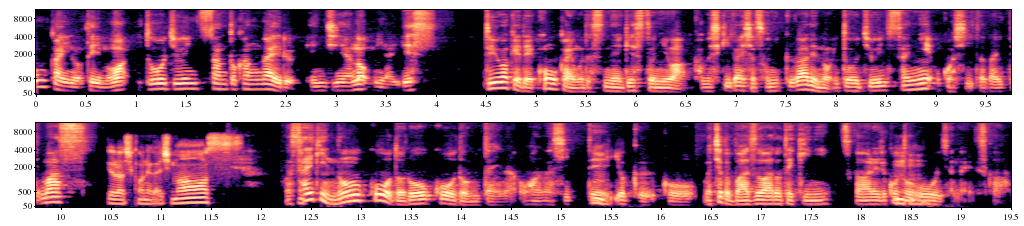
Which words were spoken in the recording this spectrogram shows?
今回のテーマは伊藤純一さんと考えるエンジニアの未来です。というわけで今回もですね、ゲストには株式会社ソニックガーデンの伊藤純一さんにお越しいただいてます。よろしくお願いします。最近ノーコード、ローコードみたいなお話ってよくこう、うん、ちょっとバズワード的に使われること多いじゃないですか。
